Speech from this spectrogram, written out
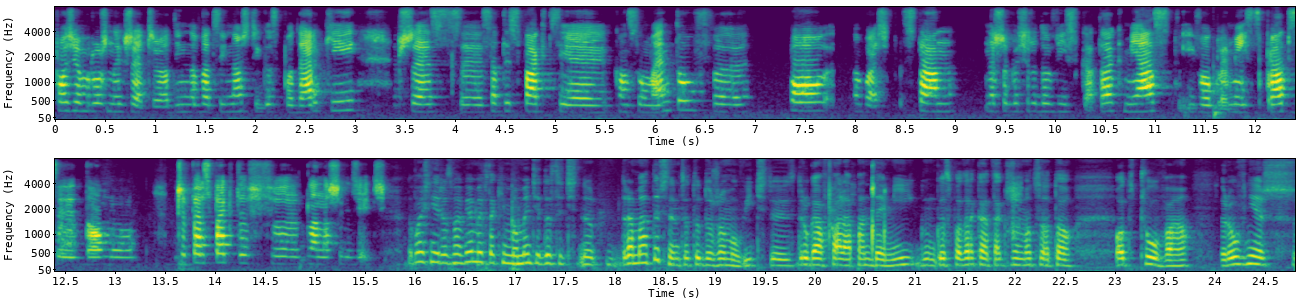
poziom różnych rzeczy, od innowacyjności gospodarki przez y, satysfakcję konsumentów, y, po no właśnie, stan naszego środowiska, tak? miast i w ogóle miejsc pracy, domu, czy perspektyw y, dla naszych dzieci. No właśnie, rozmawiamy w takim momencie dosyć no, dramatycznym, co tu dużo mówić. To jest druga fala pandemii. Gospodarka także mocno to odczuwa. Również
